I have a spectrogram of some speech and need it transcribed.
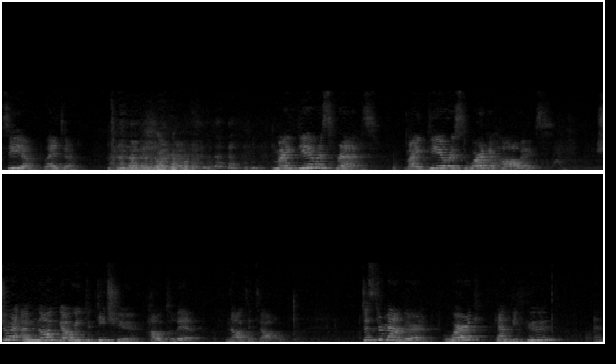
See you later. my dearest friends, my dearest workaholics, sure, I'm not going to teach you how to live. Not at all. Just remember, work can be good and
